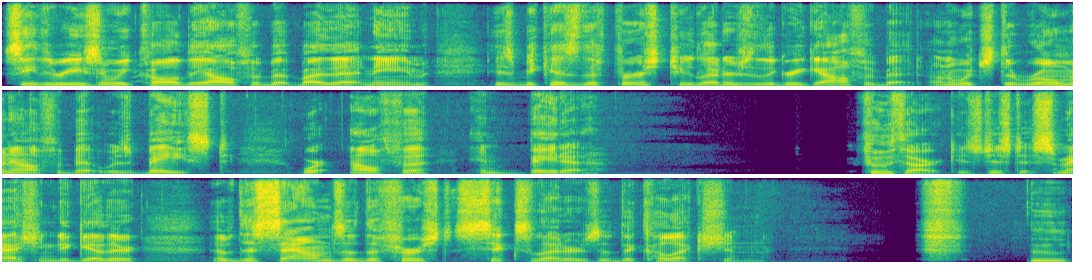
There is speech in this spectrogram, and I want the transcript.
See, the reason we call the alphabet by that name is because the first two letters of the Greek alphabet, on which the Roman alphabet was based, were alpha and beta. Futhark is just a smashing together of the sounds of the first six letters of the collection. F, U,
